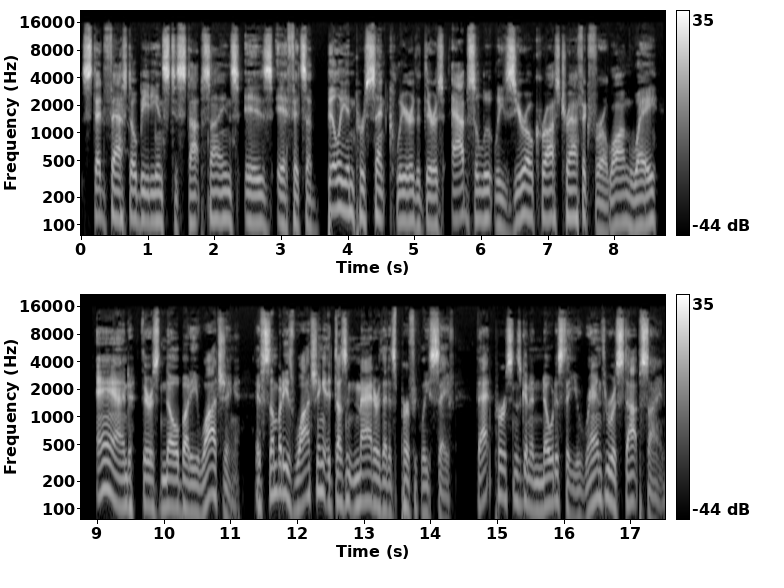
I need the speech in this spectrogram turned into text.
steadfast obedience to stop signs is if it's a billion percent clear that there is absolutely zero cross traffic for a long way and there's nobody watching. If somebody's watching, it doesn't matter that it's perfectly safe that person's going to notice that you ran through a stop sign,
